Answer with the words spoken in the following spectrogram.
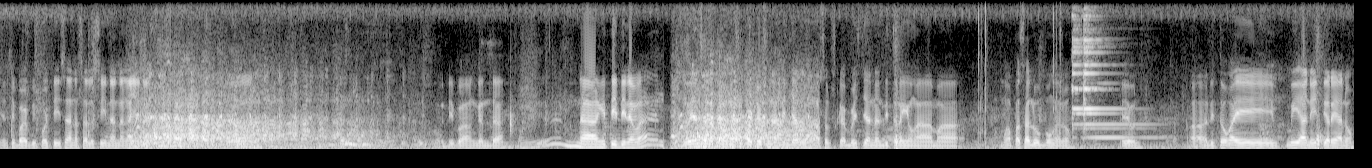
Yun si Barbie Portisa, nasa Lucina na ngayon eh. Yun. O, di ba? Ang ganda. Yun, nangiti din naman. So, yan sa lahat ng mga supporters natin dyan, sa mga subscribers dyan. Nandito lang yung ah, mga mga pasalubong, ano. Ayun. Ah, dito kay Mia Nitire, ano.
